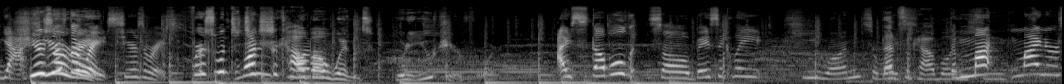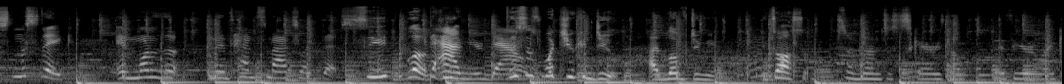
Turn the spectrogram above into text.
Yeah. Here's Here's, the race. race. Here's the race. First one to One touch the cowbell wins. Who do you cheer for? I stumbled, so basically he won. So That's the cowboy The mi- mistake in one of the an intense match like this. See, look. Damn, you're down. This is what you can do. I love doing it. It's awesome. sometimes it's scary though. If you're like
